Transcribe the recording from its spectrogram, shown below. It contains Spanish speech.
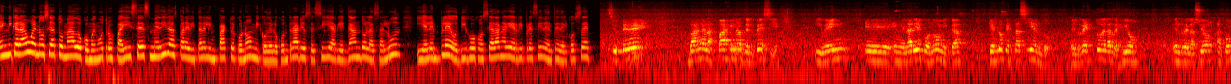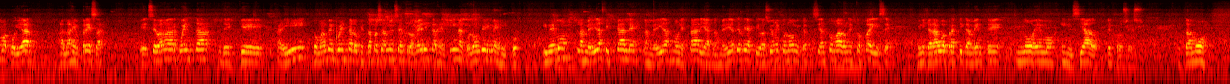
En Nicaragua no se ha tomado, como en otros países, medidas para evitar el impacto económico. De lo contrario, se sigue arriesgando la salud y el empleo, dijo José Adán Aguerri, presidente del COSEP. Si ustedes van a las páginas del BESIE y ven eh, en el área económica qué es lo que está haciendo el resto de la región en relación a cómo apoyar a las empresas, eh, se van a dar cuenta de que ahí, tomando en cuenta lo que está pasando en Centroamérica, Argentina, Colombia y México, y vemos las medidas fiscales, las medidas monetarias, las medidas de reactivación económica que se han tomado en estos países, en Nicaragua prácticamente no hemos iniciado el proceso. Estamos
